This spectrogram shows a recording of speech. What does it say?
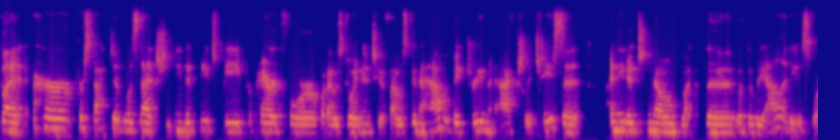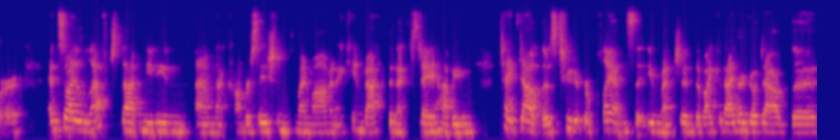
but her perspective was that she needed me to be prepared for what i was going into. If i was going to have a big dream and actually chase it i needed to know what the what the realities were. And so i left that meeting um, that conversation with my mom and i came back the next day having typed out those two different plans that you mentioned if i could either go down the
